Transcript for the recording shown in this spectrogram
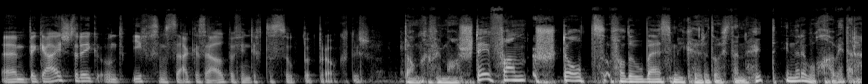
ähm, Begeisterung. Und ich muss sagen, selber finde ich das super praktisch. Danke vielmals, Stefan Stotz von der UBS. Wir hören uns dann heute in einer Woche wieder.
